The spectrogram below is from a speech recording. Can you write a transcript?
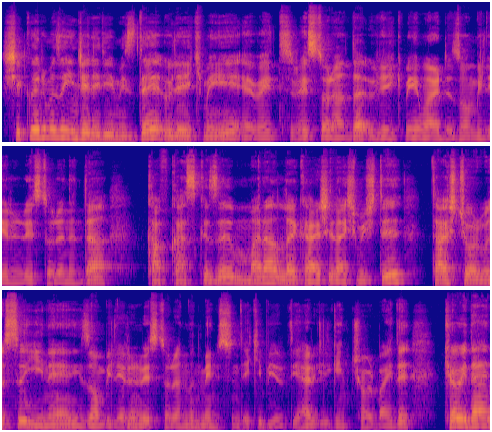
Şıklarımızı incelediğimizde öğle ekmeği, evet restoranda öğle ekmeği vardı zombilerin restoranında. Kafkas kızı Maral'la karşılaşmıştı. Taş çorbası yine zombilerin restoranının menüsündeki bir diğer ilginç çorbaydı. Köyden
